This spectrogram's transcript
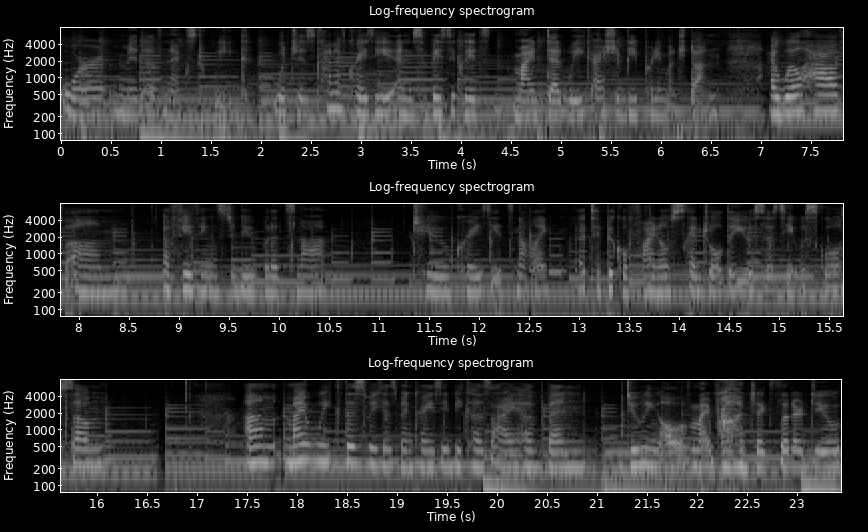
or mid of next week, which is kind of crazy. And so basically, it's my dead week. I should be pretty much done. I will have um, a few things to do, but it's not too crazy. It's not like a typical final schedule that you associate with school. So, um, my week this week has been crazy because I have been doing all of my projects that are due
